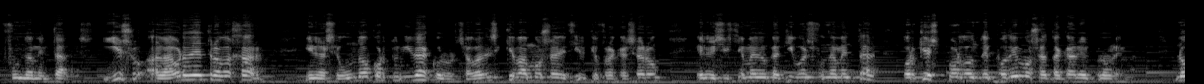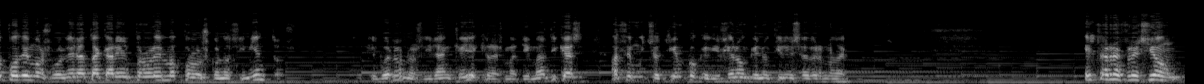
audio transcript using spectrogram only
fundamentales. Y eso a la hora de trabajar en la segunda oportunidad con los chavales que vamos a decir que fracasaron en el sistema educativo es fundamental, porque es por donde podemos atacar el problema. No podemos volver a atacar el problema por los conocimientos, porque bueno, nos dirán que, las matemáticas hace mucho tiempo que dijeron que no quieren saber nada esta reflexión,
